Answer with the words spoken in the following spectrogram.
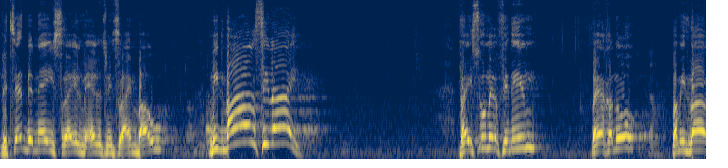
לצאת בני ישראל מארץ מצרים באו מדבר סיני וייסעו מרפידים ויחנו במדבר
